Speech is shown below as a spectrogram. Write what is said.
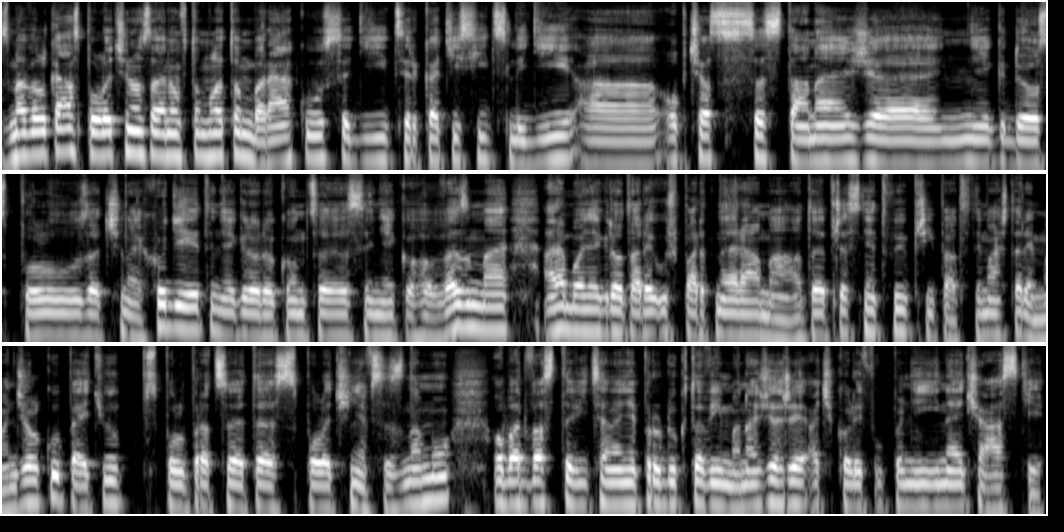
Jsme velká společnost a jenom v tomhle baráku sedí cirka tisíc lidí a občas se stane, že někdo spolu začne chodit, někdo dokonce si někoho vezme, anebo někdo tady už partnera má. A to je přesně tvůj případ. Ty máš tady manželku Péťu, spolupracujete společně v seznamu, oba dva jste víceméně produktoví manažeři, ačkoliv úplně jiné části.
